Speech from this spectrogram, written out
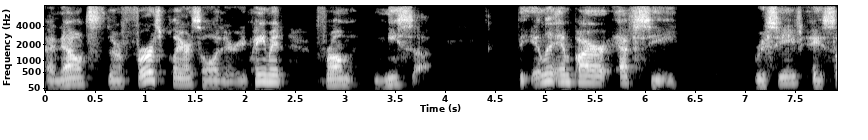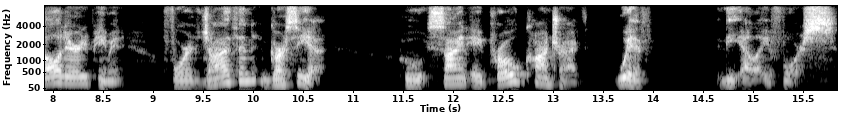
announced their first player solidarity payment from NISA. The Inland Empire FC received a solidarity payment for Jonathan Garcia, who signed a pro contract with the LA Force.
